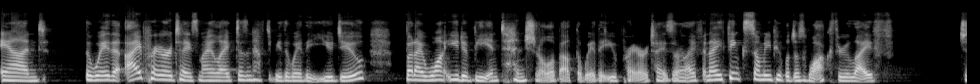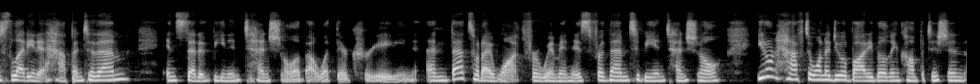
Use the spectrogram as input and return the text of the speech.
And the way that I prioritize my life doesn't have to be the way that you do, but I want you to be intentional about the way that you prioritize your life. And I think so many people just walk through life just letting it happen to them instead of being intentional about what they're creating. And that's what I want for women is for them to be intentional. You don't have to want to do a bodybuilding competition.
